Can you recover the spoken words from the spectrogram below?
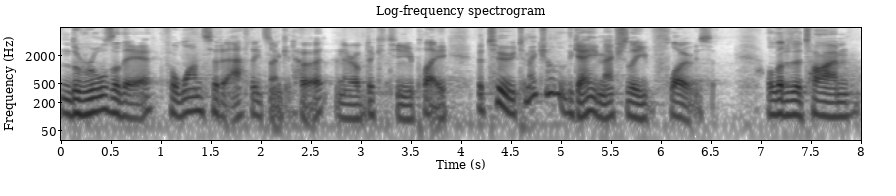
The rules are there for one, so that athletes don't get hurt and they're able to continue play, but two, to make sure that the game actually flows a lot of the time,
